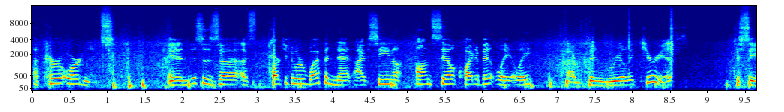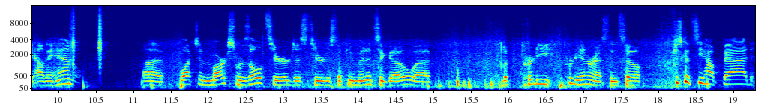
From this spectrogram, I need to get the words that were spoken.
a Para Ordnance. And this is a, a particular weapon that I've seen on sale quite a bit lately. I've been really curious to see how they handle. Uh, watching Mark's results here just here just a few minutes ago uh, looked pretty pretty interesting. So just gonna see how bad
